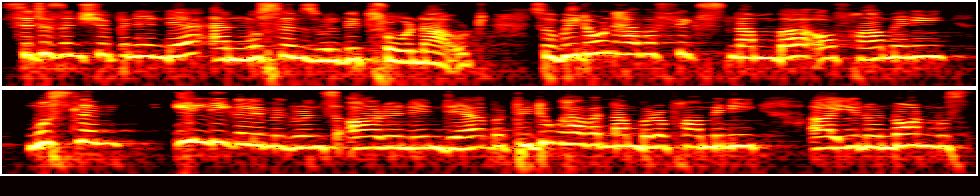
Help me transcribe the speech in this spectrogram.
citizenship in India and Muslims will be thrown out. So we don't have a fixed number of how many Muslim illegal immigrants are in India, but we do have a number of how many, uh, you know, non-Muslim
